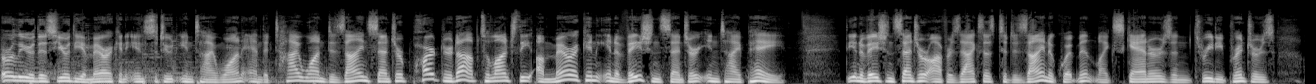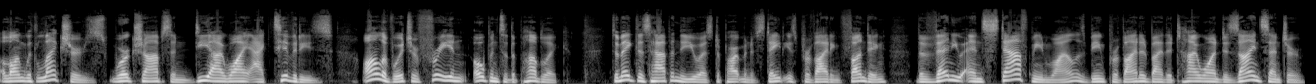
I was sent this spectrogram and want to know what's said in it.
Earlier this year, the American Institute in Taiwan and the Taiwan Design Center partnered up to launch the American Innovation Center in Taipei. The Innovation Center offers access to design equipment like scanners and 3D printers, along with lectures, workshops, and DIY activities, all of which are free and open to the public. To make this happen, the U.S. Department of State is providing funding. The venue and staff, meanwhile, is being provided by the Taiwan Design Center,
